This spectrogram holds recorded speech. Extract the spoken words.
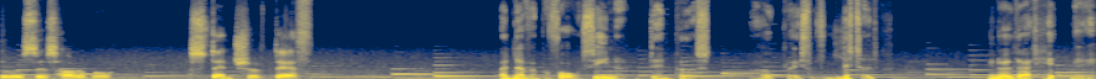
There was this horrible stench of death. I'd never before seen a dead person. The whole place was littered. You know, that hit me.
